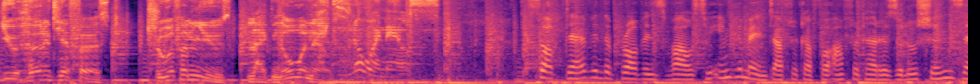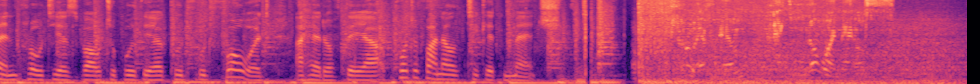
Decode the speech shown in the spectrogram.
You heard it here first. True FM News, like no one else. No one else. SOCDEV in the province vows to implement Africa for Africa resolutions and Proteas vow to put their good foot forward ahead of their quarterfinal ticket match. True FM, like no one else.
